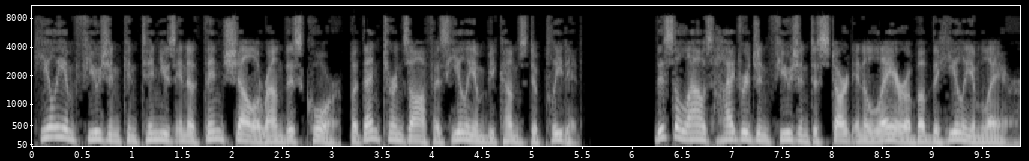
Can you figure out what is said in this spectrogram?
Helium fusion continues in a thin shell around this core, but then turns off as helium becomes depleted. This allows hydrogen fusion to start in a layer above the helium layer.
